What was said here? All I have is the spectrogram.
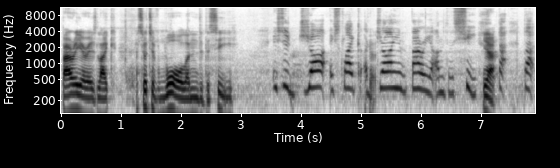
Barrier is like a sort of wall under the sea. It's a gi- It's like a giant barrier under the sea. Yeah. That that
